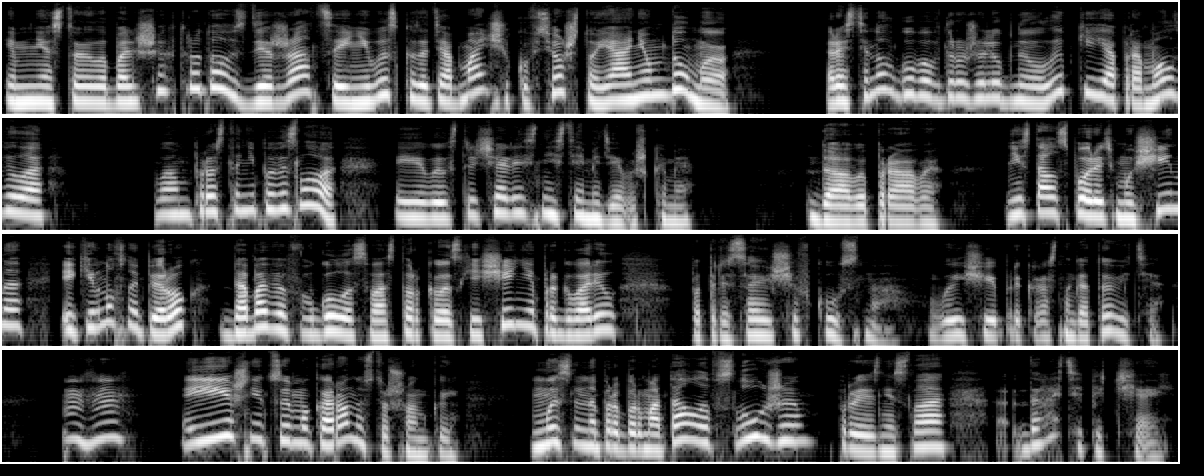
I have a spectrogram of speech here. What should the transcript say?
и мне стоило больших трудов сдержаться и не высказать обманщику все, что я о нем думаю. Растянув губы в дружелюбной улыбке, я промолвила, «Вам просто не повезло, и вы встречались не с теми девушками». «Да, вы правы. Не стал спорить мужчина и, кивнув на пирог, добавив в голос восторг и восхищение, проговорил «Потрясающе вкусно. Вы еще и прекрасно готовите». «Угу. Яичницу и макароны с тушенкой». Мысленно пробормотала, вслух же произнесла «Давайте пить чай».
